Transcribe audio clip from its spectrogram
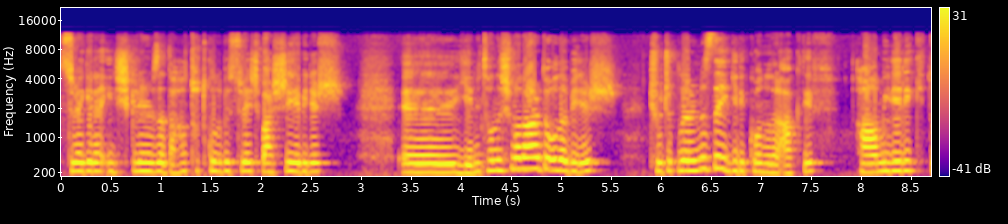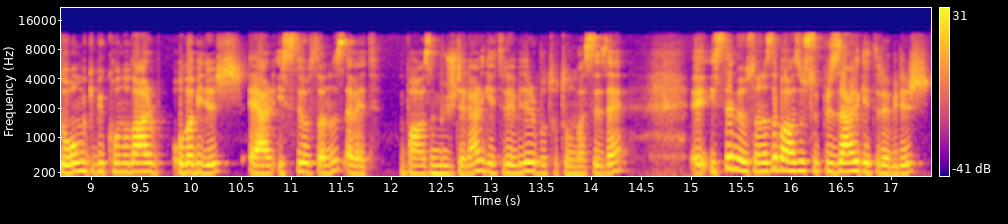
Süre gelen ilişkilerinizde daha tutkulu bir süreç başlayabilir. Ee, yeni tanışmalar da olabilir. Çocuklarınızla ilgili konular aktif. Hamilelik doğum gibi konular olabilir. Eğer istiyorsanız evet bazı müjdeler getirebilir bu tutulma size. E, istemiyorsanız da bazı sürprizler getirebilir.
